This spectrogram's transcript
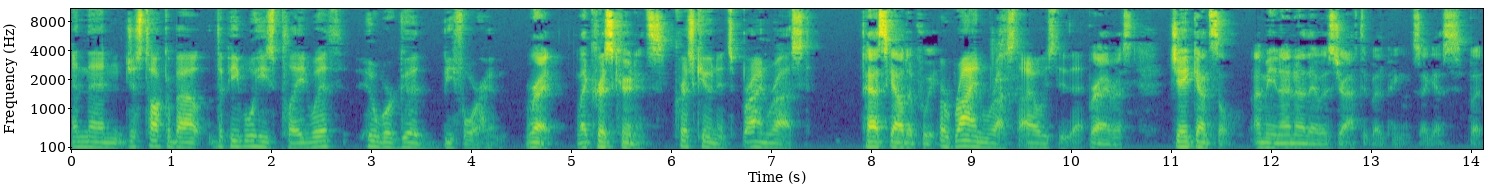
and then just talk about the people he's played with who were good before him. Right, like Chris Kunitz, Chris Kunitz, Bryan Rust, Pascal Dupuis. or Ryan Rust. I always do that. Bryan Rust. Jake Guentzel. I mean, I know that was drafted by the Penguins, I guess, but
